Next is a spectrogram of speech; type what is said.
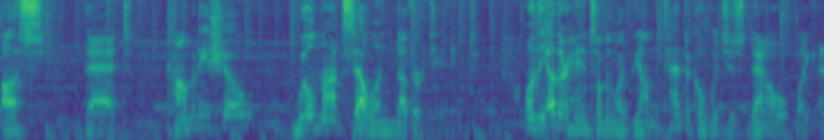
us that comedy show, will not sell another ticket. On the other hand, something like Beyond the Tentacle, which is now like a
